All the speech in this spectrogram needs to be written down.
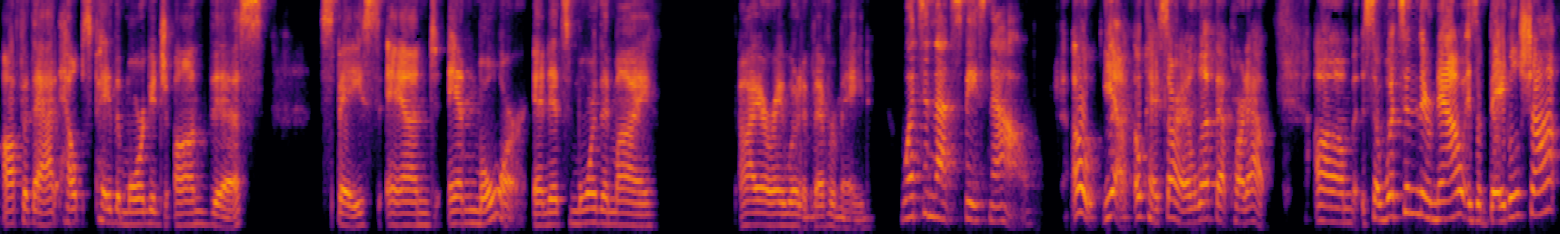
off of that helps pay the mortgage on this space and and more and it's more than my ira would have ever made what's in that space now oh yeah okay sorry i left that part out. Um, so what's in there now is a bagel shop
